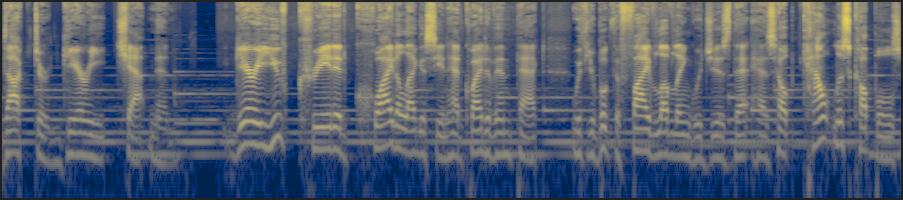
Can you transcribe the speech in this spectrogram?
Dr. Gary Chapman. Gary, you've created quite a legacy and had quite an impact with your book, The Five Love Languages, that has helped countless couples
